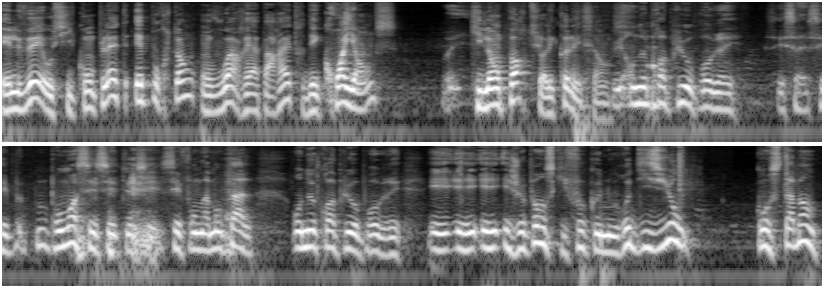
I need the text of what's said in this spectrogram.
élevée, aussi complète, et pourtant on voit réapparaître des croyances qui l'emportent sur les connaissances. on ne croit plus au progrès. C'est pour moi, c'est fondamental. On ne croit plus au progrès. Et, et je pense qu'il faut que nous redisions constamment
